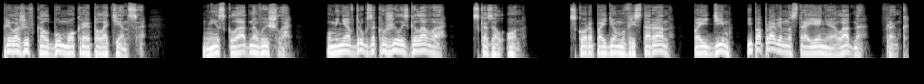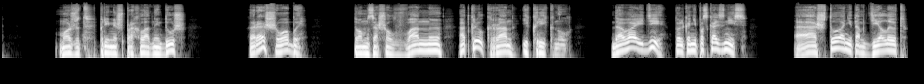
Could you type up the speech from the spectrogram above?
приложив к колбу мокрое полотенце. «Нескладно вышло. У меня вдруг закружилась голова», — сказал он. «Скоро пойдем в ресторан, поедим и поправим настроение, ладно, Фрэнк? Может, примешь прохладный душ?» «Хорошо бы», том зашел в ванную, открыл кран и крикнул. «Давай иди, только не поскользнись». «А что они там делают?»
